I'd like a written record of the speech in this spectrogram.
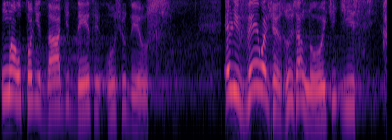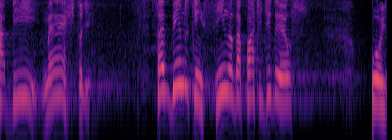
uma autoridade dentre os judeus. Ele veio a Jesus à noite e disse: Rabi, mestre, Sabemos que ensina da parte de Deus, pois,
